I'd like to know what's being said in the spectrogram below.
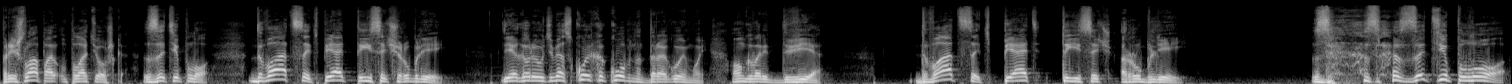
Пришла платежка за тепло. 25 тысяч рублей. Я говорю, у тебя сколько комнат, дорогой мой? Он говорит, две. 25 тысяч рублей. За, за, за тепло.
